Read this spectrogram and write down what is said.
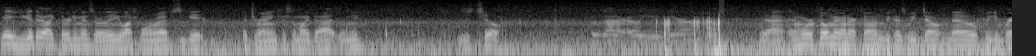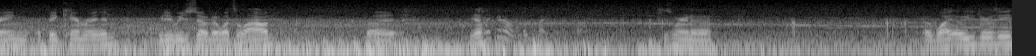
Yeah, you get there like 30 minutes early. You watch warm ups. You get a drink or something like that, and you, you just chill. We got our OU gear on. Yeah, and we're filming on our phone because we don't know if we can bring a big camera in. We did, we just don't know what's allowed. But yeah, Like I look like she's wearing a a white OU jersey.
